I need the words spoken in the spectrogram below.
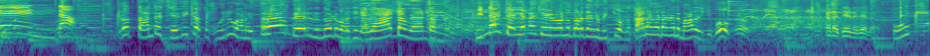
വേണ്ട. ഇവിടെ തന്റെ ചെവിക്കകത്ത് കുരുവാണ്. ഇത്രയും പേര് നിന്നോട് പറഞ്ഞില്ല വേണ്ട വേണ്ടെന്ന്. പിന്നെ ചെയ്യണം ചെയ്യണമെന്ന് പറഞ്ഞ് അങ്ങ് നിൽക്കുവാണ് കൊണ്ട് അങ്ങനെ മാറി. പോ. ഉമ്മ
